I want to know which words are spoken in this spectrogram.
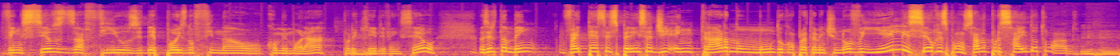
vencer os desafios e depois no final comemorar porque ele venceu, mas ele também vai ter essa experiência de entrar num mundo completamente novo e ele ser o responsável por sair do outro lado. Uhum.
